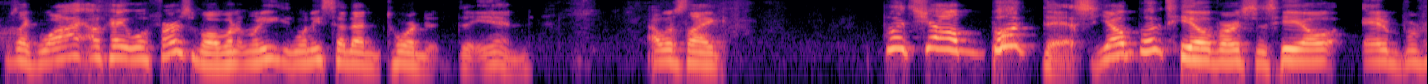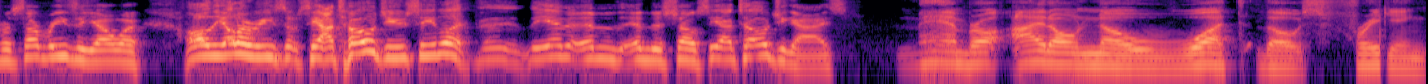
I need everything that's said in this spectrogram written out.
I was like, why? Okay, well, first of all, when, when he when he said that toward the end, I was like, but y'all booked this. Y'all booked heel versus heel, and for some reason, y'all were all the other reasons. See, I told you. See, look, the, the end in, in the show. See, I told you guys. Man, bro, I don't know what those freaking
